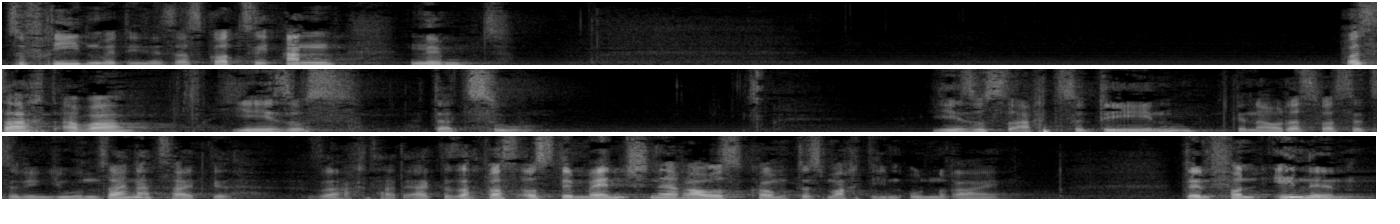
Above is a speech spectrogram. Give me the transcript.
zufrieden mit ihnen ist, dass Gott sie annimmt. Was sagt aber Jesus dazu? Jesus sagt zu denen genau das, was er zu den Juden seiner Zeit gesagt hat. Er hat gesagt, was aus dem Menschen herauskommt, das macht ihn unrein. Denn von innen,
